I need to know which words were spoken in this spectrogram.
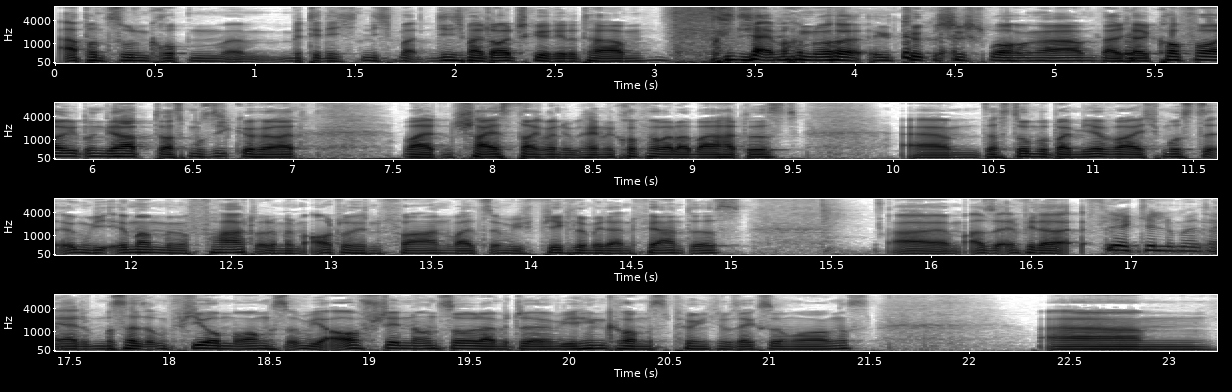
ab und zu in Gruppen, äh, mit denen ich nicht mal, die nicht mal Deutsch geredet haben, die einfach nur Türkisch gesprochen haben. Da hab ich halt Kopfhörer drin gehabt, du hast Musik gehört, war halt ein Scheißtag, wenn du keine Kopfhörer dabei hattest. Ähm, das Dumme bei mir war, ich musste irgendwie immer mit dem Fahrrad oder mit dem Auto hinfahren, weil es irgendwie vier Kilometer entfernt ist. Ähm, also entweder Vier Kilometer. ja, du musst halt um 4 Uhr morgens irgendwie aufstehen und so, damit du irgendwie hinkommst, pünktlich um 6 Uhr morgens. Ähm,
